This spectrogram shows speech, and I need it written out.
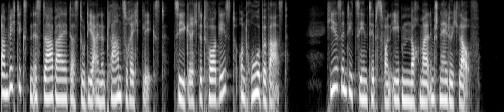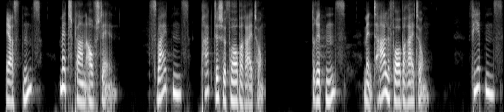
Am wichtigsten ist dabei, dass du dir einen Plan zurechtlegst, zielgerichtet vorgehst und Ruhe bewahrst. Hier sind die zehn Tipps von eben nochmal im Schnelldurchlauf. Erstens, Matchplan aufstellen. Zweitens praktische Vorbereitung. Drittens mentale Vorbereitung. Viertens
